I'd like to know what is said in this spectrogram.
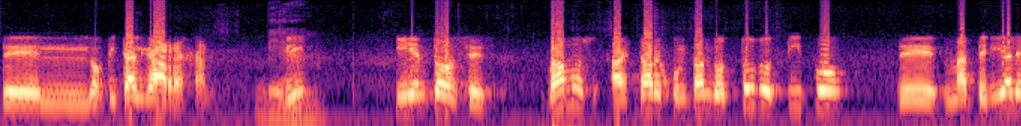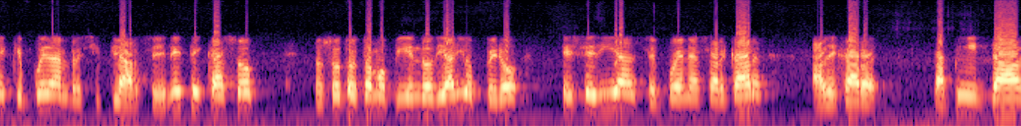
del Hospital Garrahan. Bien. Y entonces vamos a estar juntando todo tipo de materiales que puedan reciclarse. En este caso, nosotros estamos pidiendo diarios, pero ese día se pueden acercar a dejar tapitas,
